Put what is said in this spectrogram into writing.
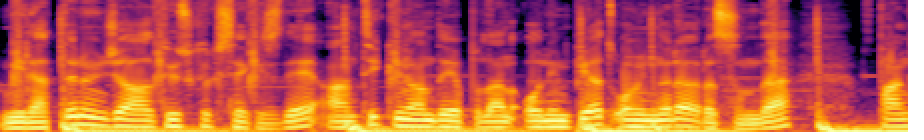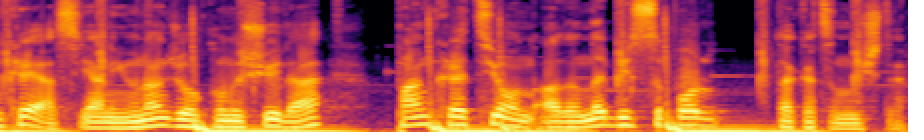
M.Ö. 648'de Antik Yunan'da yapılan olimpiyat oyunları arasında Pankreas yani Yunanca okunuşuyla Pankration adında bir spor da katılmıştı.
